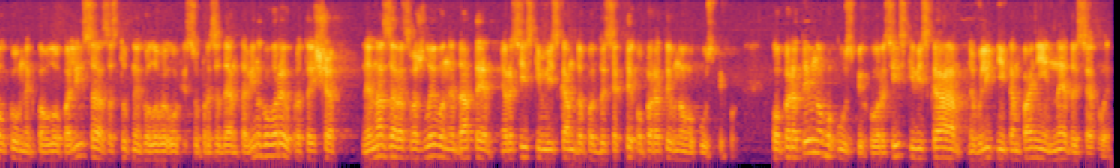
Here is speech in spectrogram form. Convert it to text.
полковник Павло Паліса, заступник голови офісу президента, він говорив про те, що для нас зараз важливо не дати російським військам досягти оперативного успіху. Оперативного успіху російські війська в літній кампанії не досягли.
